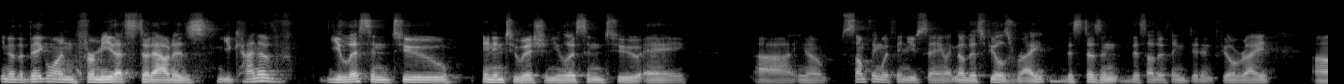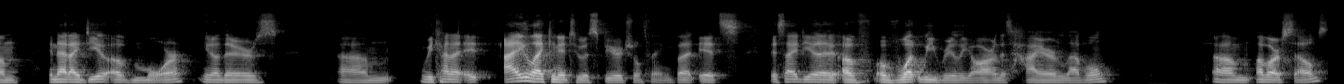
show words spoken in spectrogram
you know the big one for me that stood out is you kind of you listen to an intuition. You listen to a uh, you know something within you saying like no this feels right this doesn't this other thing didn't feel right um, and that idea of more you know there's um, we kind of i liken it to a spiritual thing but it's this idea of of what we really are on this higher level um, of ourselves.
